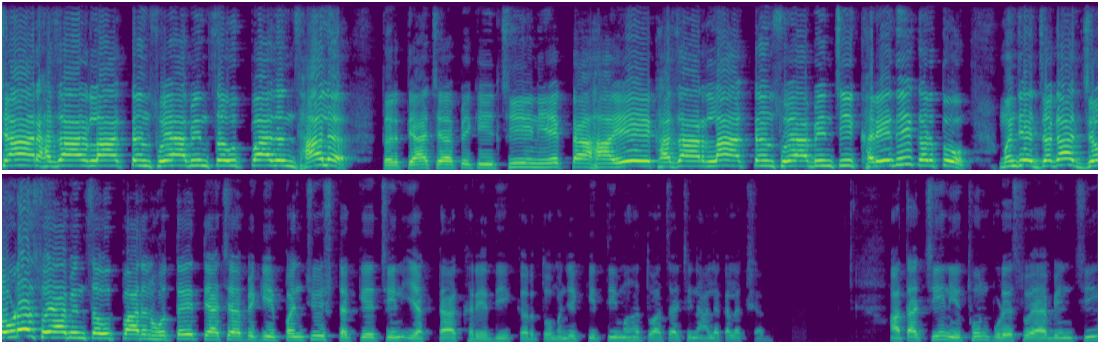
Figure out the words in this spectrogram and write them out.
चार हजार लाख टन सोयाबीनचं उत्पादन झालं तर त्याच्यापैकी चीन एकटा हा एक हजार लाख टन सोयाबीनची खरेदी करतो. म्हणजे जगात जेवढं सोयाबीनचं उत्पादन होतंय त्याच्यापैकी पंचवीस टक्के चीन एकटा खरेदी करतो. म्हणजे किती महत्त्वाचा चीन? आलं का लक्षात? आता चीन इथून पुढे सोयाबीनची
